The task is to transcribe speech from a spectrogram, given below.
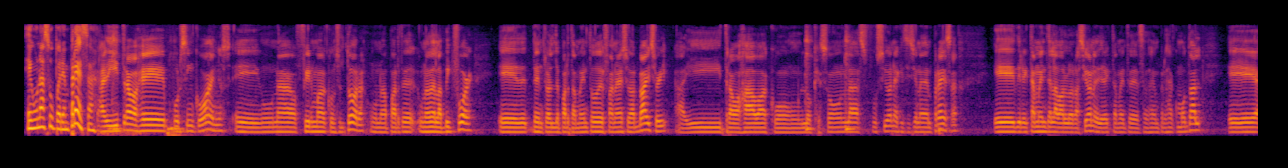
En una super empresa. Ahí trabajé por cinco años en una firma consultora, una parte, una de las Big Four, eh, dentro del departamento de Financial Advisory. Ahí trabajaba con lo que son las fusiones, adquisiciones de empresas, eh, directamente las valoraciones, directamente de esas empresas como tal. Eh,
